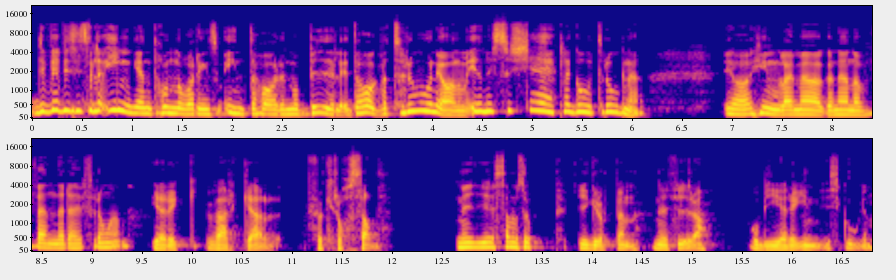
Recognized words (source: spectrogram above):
du, Det finns väl ingen tonåring som inte har en mobil idag? Vad tror ni om dem? Är ni så jäkla godtrogna? Jag himlar med ögonen och vänder därifrån. Erik verkar förkrossad. Ni samlas upp i gruppen, ni fyra, och beger er in i skogen.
